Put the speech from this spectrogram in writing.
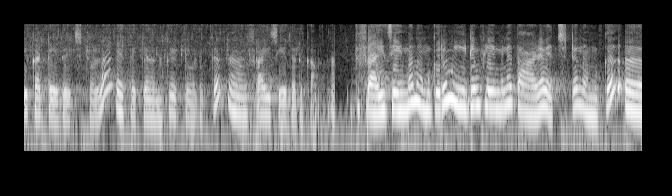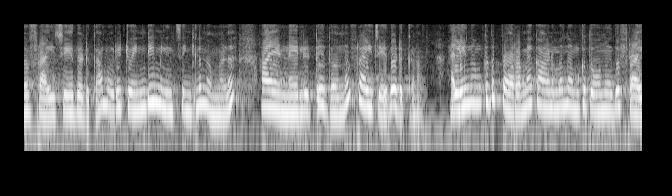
ഈ കട്ട് ചെയ്ത് വെച്ചിട്ടുള്ള ഏത്തക്ക നമുക്ക് ഇട്ട് കൊടുത്ത് ഫ്രൈ ചെയ്തെടുക്കാം. ഫ്രൈ ചെയ്യുമ്പോൾ നമുക്കൊരു മീഡിയം ഫ്ലെയിമിന് താഴെ വെച്ചിട്ട് നമുക്ക് ഫ്രൈ ചെയ്തെടുക്കാം. ഒരു ട്വന്റി മിനിറ്റ്സ് എങ്കിലും നമ്മൾ ആ എണ്ണയിലിട്ട് ഇതൊന്ന് ഫ്രൈ ചെയ്തെടുക്കണം. അല്ലെങ്കിൽ നമുക്കിത് പുറമെ കാണുമ്പോൾ നമുക്ക് തോന്നും ഇത് ഫ്രൈ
